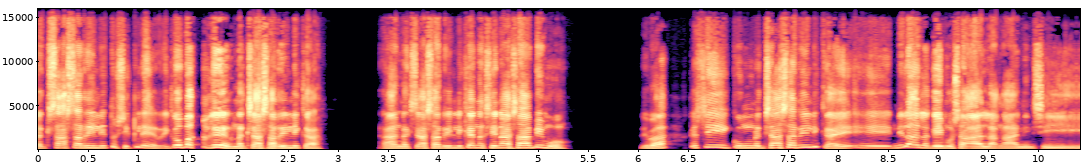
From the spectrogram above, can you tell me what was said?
nagsasarili to si Claire. Ikaw ba, Claire, nagsasarili ka? Ah, nagsasarili ka ng sinasabi mo. 'Di ba? Kasi kung nagsasarili ka, eh, eh, nilalagay mo sa alanganin si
